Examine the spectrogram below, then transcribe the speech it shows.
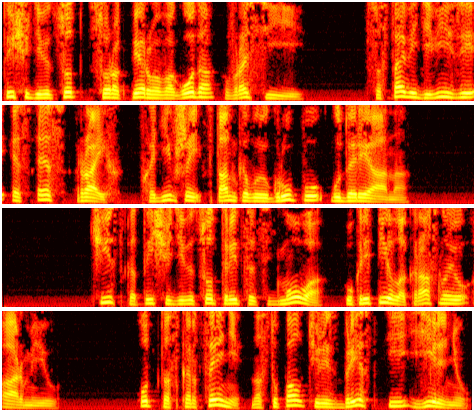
1941 года в России в составе дивизии СС «Райх», входившей в танковую группу Гудериана. Чистка 1937-го укрепила Красную армию. Отто Скорцени наступал через Брест и Ельню,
